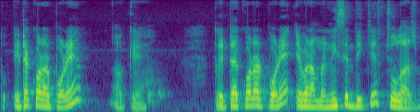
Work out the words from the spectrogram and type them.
তো এটা করার পরে ওকে তো এটা করার পরে এবার আমরা নিচের দিকে চলে আসব।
